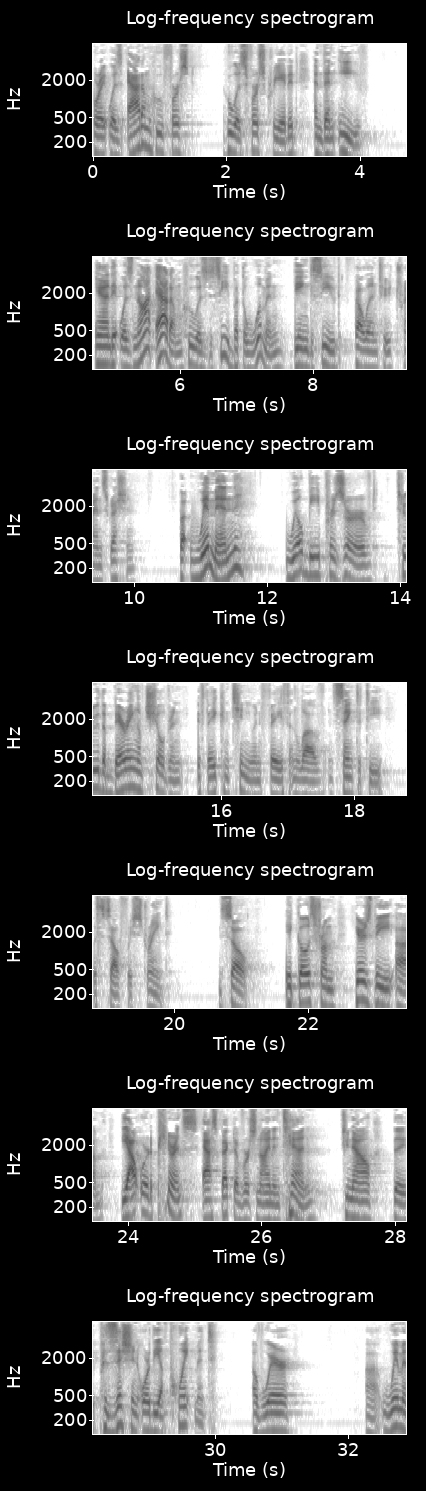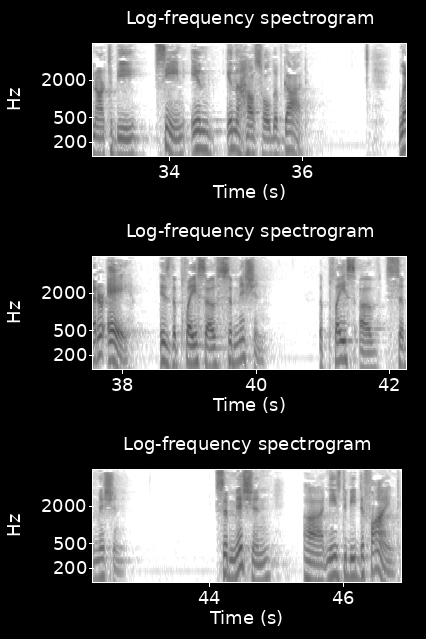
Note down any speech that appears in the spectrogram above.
For it was Adam who first, who was first created, and then Eve. And it was not Adam who was deceived, but the woman, being deceived, fell into transgression. But women will be preserved through the bearing of children if they continue in faith and love and sanctity with self restraint. And so it goes from here's the, um, the outward appearance aspect of verse 9 and 10 to now the position or the appointment of where uh, women are to be seen in, in the household of God. Letter A is the place of submission. The place of submission. Submission uh, needs to be defined.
